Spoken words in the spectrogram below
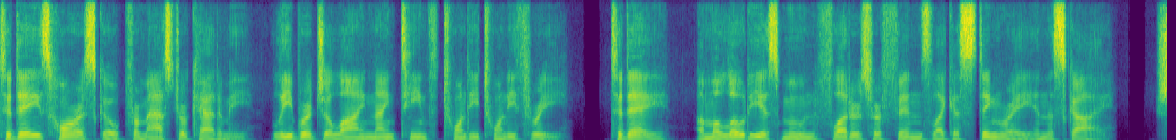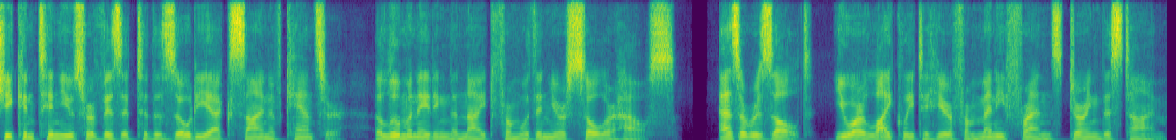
Today's horoscope from Astrocademy, Libra July 19, 2023. Today, a melodious moon flutters her fins like a stingray in the sky. She continues her visit to the zodiac sign of Cancer, illuminating the night from within your solar house. As a result, you are likely to hear from many friends during this time.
